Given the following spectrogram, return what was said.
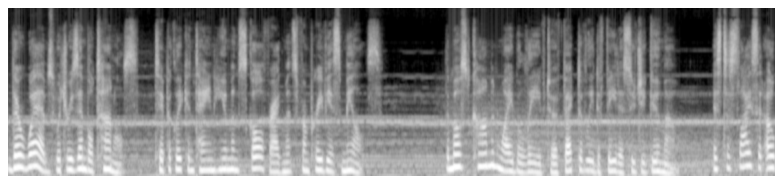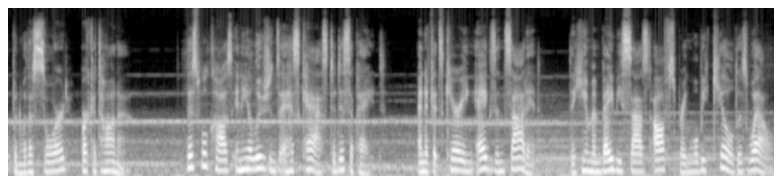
Their webs, which resemble tunnels, typically contain human skull fragments from previous meals. The most common way believed to effectively defeat a Tsuchigumo is to slice it open with a sword or katana. This will cause any illusions it has cast to dissipate, and if it's carrying eggs inside it, the human baby sized offspring will be killed as well.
